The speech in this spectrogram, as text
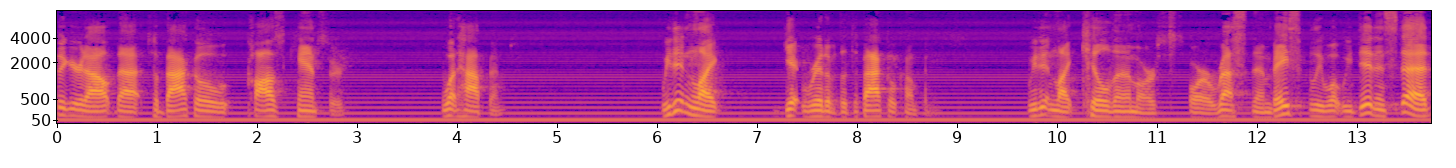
figured out that tobacco caused cancer, what happened? We didn't like get rid of the tobacco companies. We didn't like kill them or, or arrest them. Basically, what we did instead,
